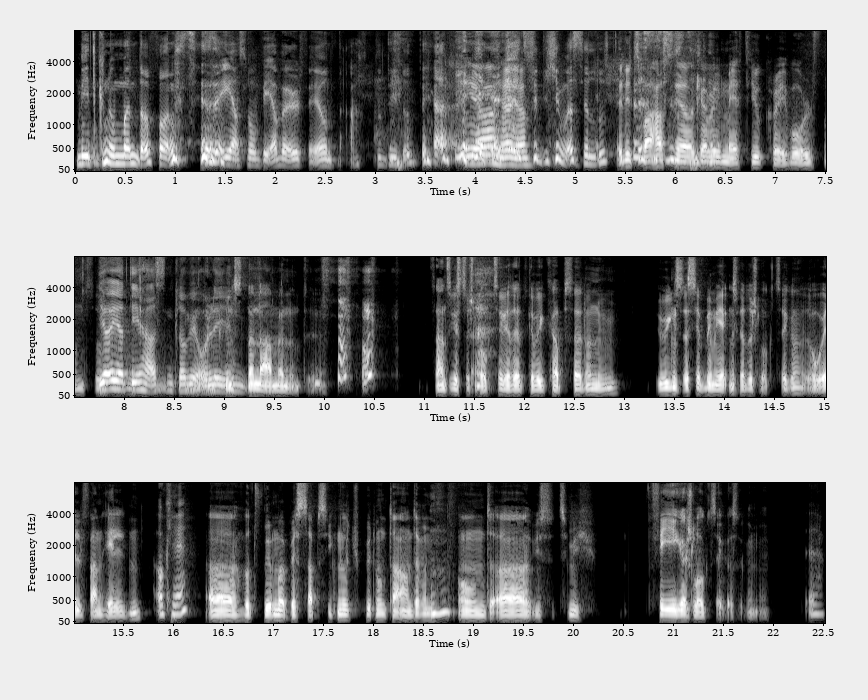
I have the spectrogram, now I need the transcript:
mitgenommen davon. Das ist eher so Werwölfe und Nacht und die und der. Ja, ja, ja. Das finde ich immer sehr lustig. Ja, die zwei hassen ja, glaube ich, Matthew Grey Wolf und so. Ja, ja, die hassen, glaube ich, alle. Künstlernamen. Und, ja. Das einzige ist der Schlagzeuger, der hat, glaube ich, kein Pseudonym. Übrigens ein sehr bemerkenswerter Schlagzeuger, Roel van Helden. Okay. Äh, hat früher mal bei Subsignal gespielt unter anderem mhm. und äh, ist ein ziemlich fähiger Schlagzeuger, sage ich mal. Ja,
